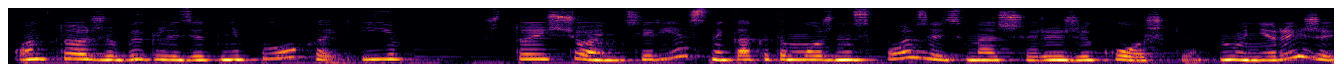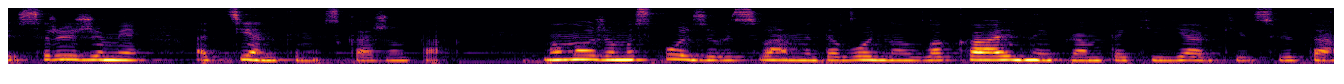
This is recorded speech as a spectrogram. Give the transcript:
Он тоже выглядит неплохо. И что еще интересно, как это можно использовать в нашей рыжей кошке. Ну, не рыжей, с рыжими оттенками, скажем так. Мы можем использовать с вами довольно локальные, прям такие яркие цвета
